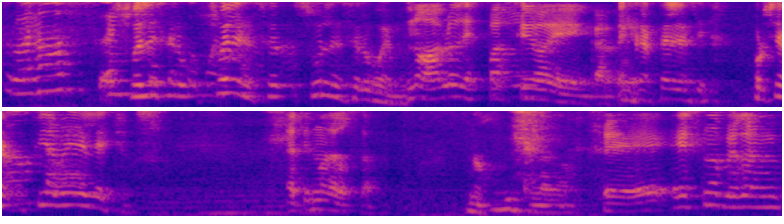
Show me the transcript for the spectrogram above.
peruanos. en Suelen ser, suelen, buenos. ser, suelen ser buenos. no, hablo de espacio en cartel. En carteles así. Por cierto, fui a a ver ver. el Hechos. A ti no te gusta. No. No, no. Sí, es una película.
